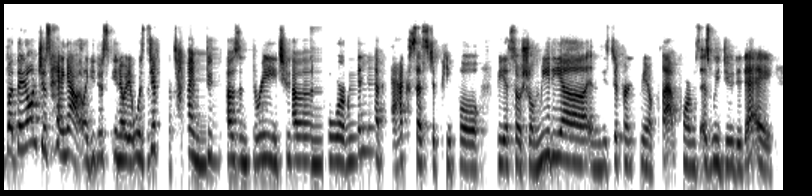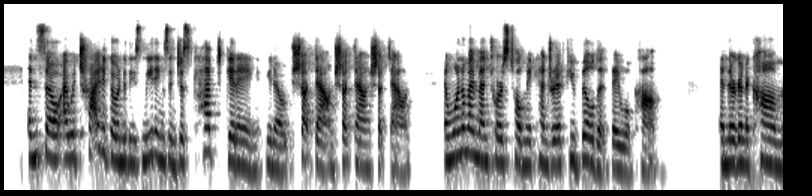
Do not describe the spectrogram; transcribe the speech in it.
but they don't just hang out. Like you just, you know, it was different time, 2003, 2004. We didn't have access to people via social media and these different, you know, platforms as we do today. And so I would try to go into these meetings and just kept getting, you know, shut down, shut down, shut down. And one of my mentors told me, Kendra, if you build it, they will come. And they're going to come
